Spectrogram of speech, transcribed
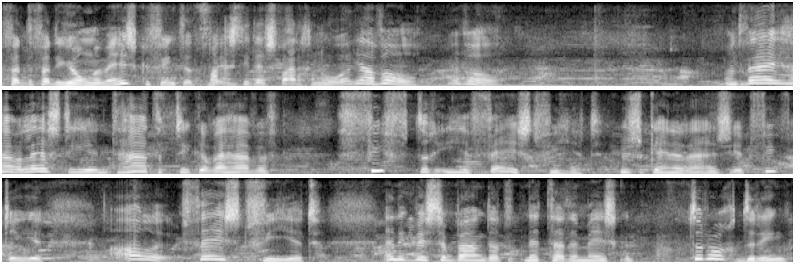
voor de, voor de jonge mensen vind ik dat slim. Max die daar zwargen hoor. Jawel, jawel. Want wij hebben les die in het haatartikel, wij hebben 50 jaar feest viert. Onze generatie heeft 50 jaar alle feest viert. En ik ben zo bang dat het net naar de mensen terugdringt.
